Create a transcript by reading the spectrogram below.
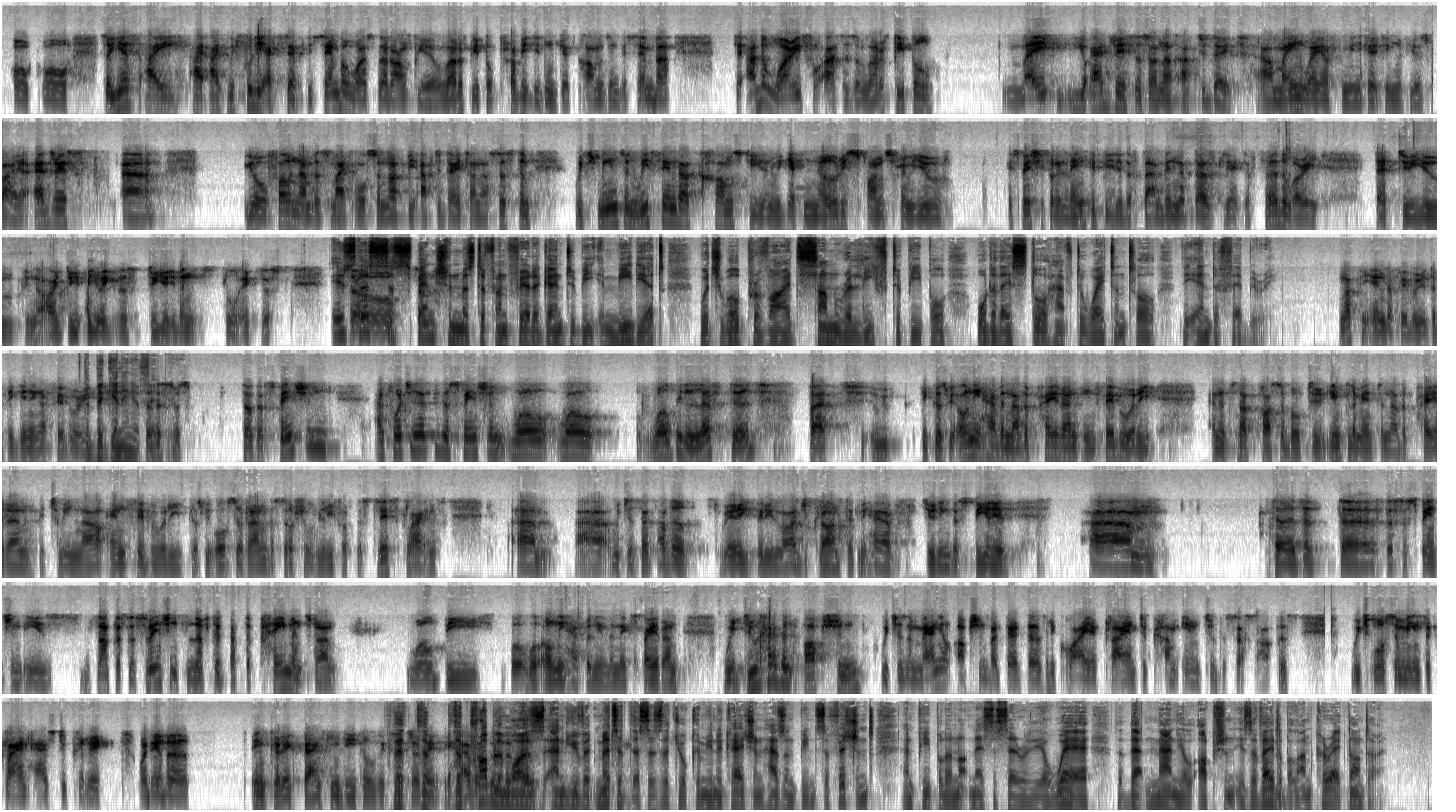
Or, or so yes, I, I, I we fully accept December was the wrong period. A lot of people probably didn't get comms in December. The other worry for us is a lot of people may your addresses are not up to date. Our main way of communicating with you is via address. Uh, your phone numbers might also not be up to date on our system, which means when we send out comms to you and we get no response from you, especially for a lengthy period of time, then that does create a further worry that do you, you know, do, you exist? Do you even still exist? Is so, this suspension, so, Mr. Van Vrede, going to be immediate, which will provide some relief to people, or do they still have to wait until the end of February? Not the end of February, the beginning of February. The beginning of so February. This was, so the suspension, unfortunately, the suspension will will will be lifted, but we, because we only have another pay run in February, and it's not possible to implement another pay run between now and February because we also run the social relief of distressed clients, um, uh, which is that other very, very large grant that we have during this period. Um, the, the, the, the suspension is, it's not the suspension's lifted, but the payments run will be will, will only happen in the next pay run. We do have an option, which is a manual option, but that does require a client to come into the SASS office, which also means the client has to correct whatever incorrect banking details, etc. The, the, the problem was, and you've admitted this, is that your communication hasn't been sufficient, and people are not necessarily aware that that manual option is available. I'm correct, aren't I?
